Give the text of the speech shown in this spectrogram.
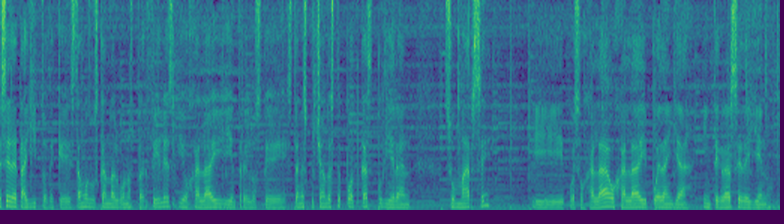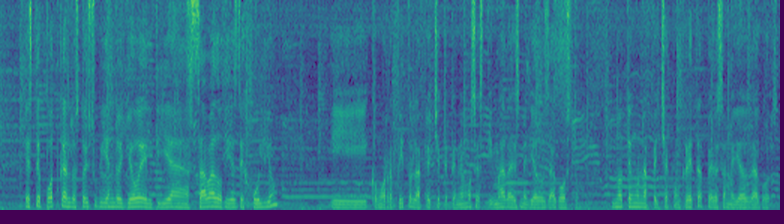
ese detallito de que estamos buscando algunos perfiles y ojalá y entre los que están escuchando este podcast pudieran sumarse y pues ojalá, ojalá y puedan ya integrarse de lleno. Este podcast lo estoy subiendo yo el día sábado 10 de julio y como repito la fecha que tenemos estimada es mediados de agosto. No tengo una fecha concreta pero es a mediados de agosto.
